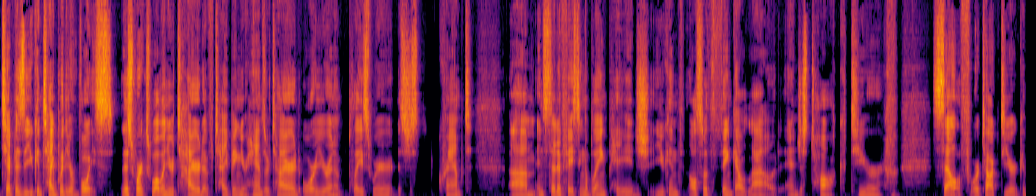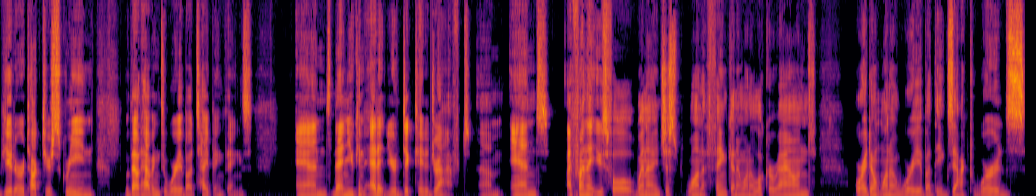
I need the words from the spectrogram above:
tip is that you can type with your voice. This works well when you're tired of typing, your hands are tired, or you're in a place where it's just cramped. Um, instead of facing a blank page, you can also think out loud and just talk to yourself, or talk to your computer, or talk to your screen without having to worry about typing things. And then you can edit your dictated draft. Um, and I find that useful when I just want to think and I want to look around or I don't want to worry about the exact words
